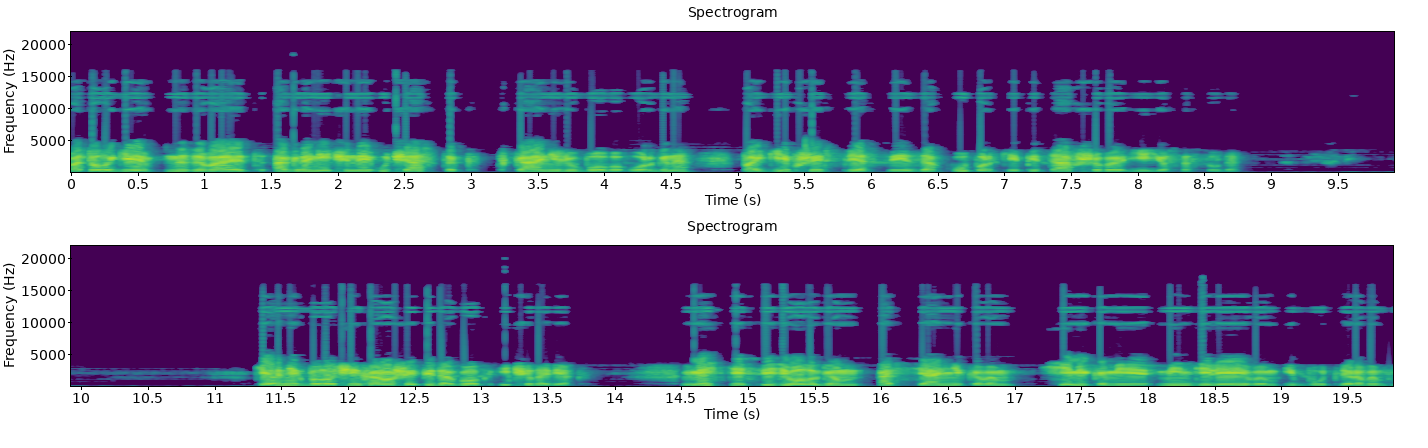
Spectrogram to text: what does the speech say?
патологи называют ограниченный участок ткани любого органа, погибший вследствие закупорки питавшего ее сосуда. Керник был очень хороший педагог и человек. Вместе с физиологом Овсянниковым, химиками Менделеевым и Бутлеровым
